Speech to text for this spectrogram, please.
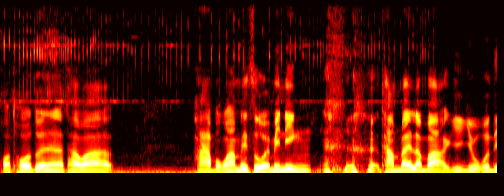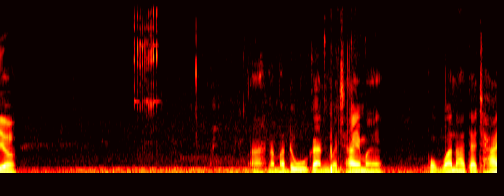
ขอโทษด้วยนะถ้าว่าภาพออกมาไม่สวยไม่นิ่งทำอะไรลำบากยิงอยู่คนเดียว อะเรามาดูกันว่าใช่ไหม ผมว่าน่าจะใช่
